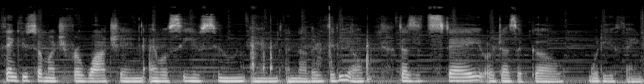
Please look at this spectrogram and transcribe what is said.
Thank you so much for watching. I will see you soon in another video. Does it stay or does it go? What do you think?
